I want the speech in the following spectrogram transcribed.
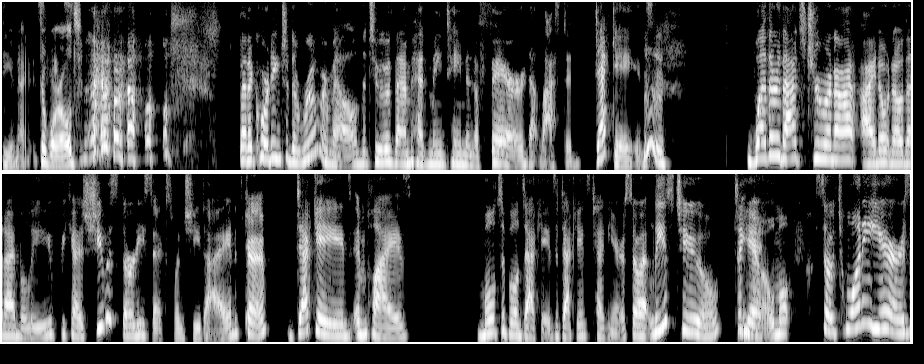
the United The States. world. I don't know. But according to the rumor mill, the two of them had maintained an affair that lasted decades. Hmm. Whether that's true or not, I don't know that I believe because she was 36 when she died. Okay. Decades implies multiple decades. A decade's 10 years. So at least two to get mul- so 20 years.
